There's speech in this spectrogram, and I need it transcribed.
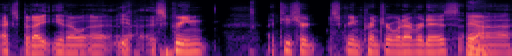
expedite. You know, uh, Yeah. a screen, a t-shirt screen printer, whatever it is. Yeah. Uh,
